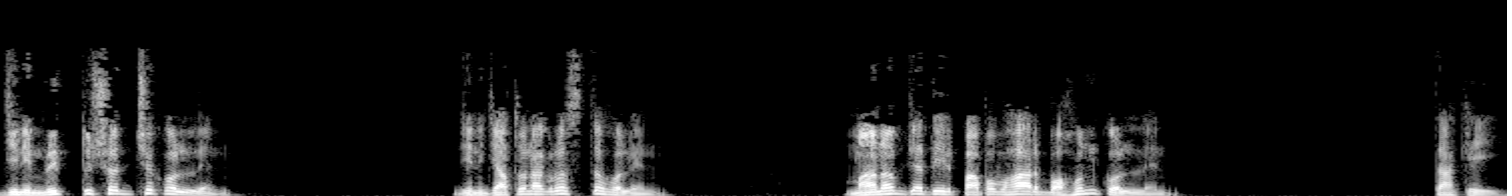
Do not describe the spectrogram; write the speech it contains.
যিনি মৃত্যু সহ্য করলেন, যিনি যাতনাগ্রস্ত হলেন মানব জাতির পাপভার বহন করলেন, তাকেই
